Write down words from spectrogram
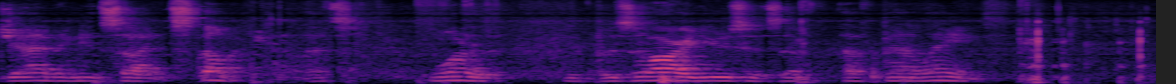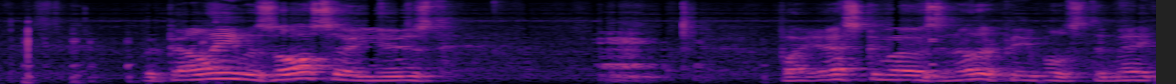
jabbing inside its stomach. That's one of the, the bizarre uses of, of baleen. But baleen was also used by Eskimos and other peoples to make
